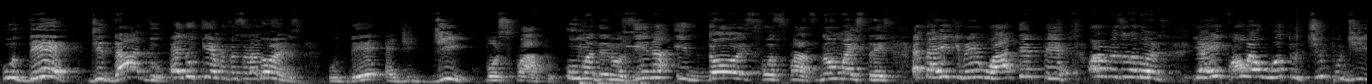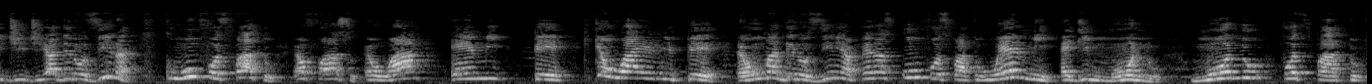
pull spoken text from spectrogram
O D de dado é do que, professor Adonis? O D é de difosfato. Uma adenosina e dois fosfatos, não mais três. É daí que vem o ATP. Olha, professor Adonis, e aí qual é o outro tipo de, de, de adenosina com um fosfato? Eu faço, é o AMP. O que é o AMP? É uma adenosina e apenas um fosfato. O M é de mono monofosfato.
